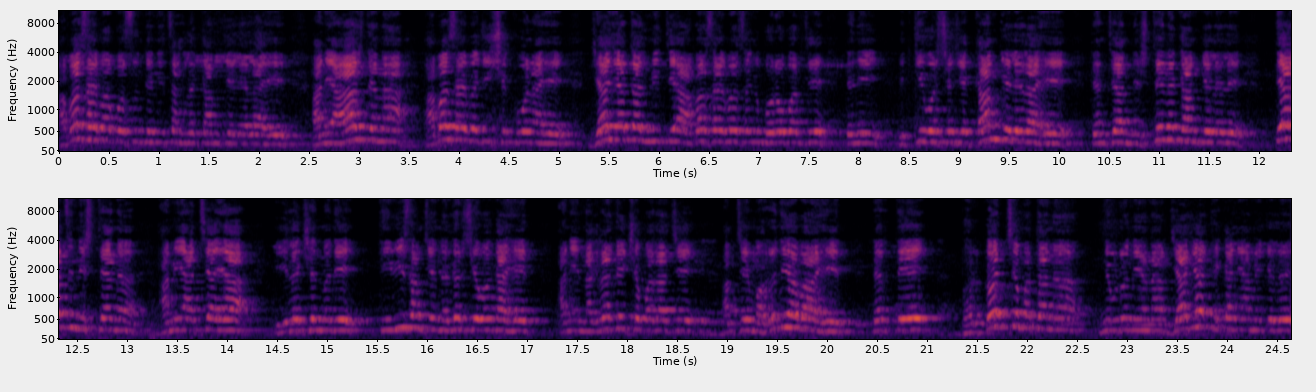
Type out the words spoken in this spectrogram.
आबासाहेबापासून त्यांनी चांगलं काम केलेलं आहे. आणि आज त्यांना आबासाहेबाची शिकवण आहे. ज्या ज्या तालमीत जे आबासाहेबासंग बरोबर जे त्यांनी इतकी वर्ष जे काम केलेलं आहे त्यांच्या निष्ठेनं काम केलेले त्याच निष्ठ्यानं आम्ही आजच्या ह्या इलेक्शनमध्ये तेवीस आमचे नगरसेवक आहेत आणि नगराध्यक्ष पदाचे आमचे मारुती हवा आहेत. तर ते भरगच्च मतानं निवडून येणार. ज्या ज्या ठिकाणी आम्ही गेलो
